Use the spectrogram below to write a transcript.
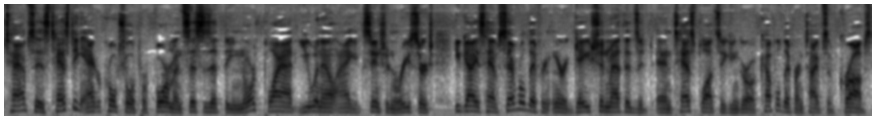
TAPS is testing agricultural performance. This is at the North Platte UNL Ag Extension Research. You guys have several different irrigation methods and test plots so you can grow a couple different types of crops,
